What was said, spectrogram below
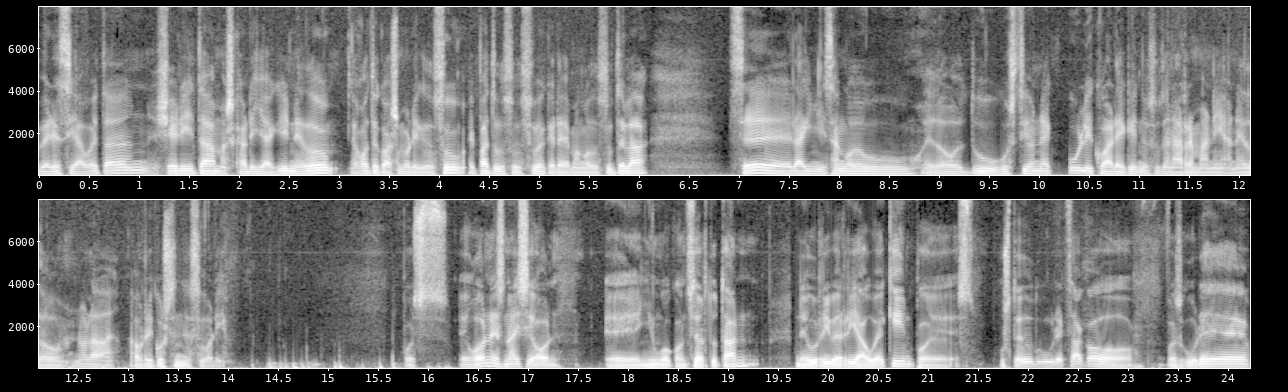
berezi hauetan, xeri eta maskariakin edo, egoteko asmorik duzu, aipatu duzu zuek ere emango duzutela, ze eragin izango du edo du guztionek publikoarekin duzuten harremanian edo nola aurre ikusten duzu hori? Pues egon ez naiz egon, e, inungo kontzertutan, neurri berri hauekin, pues, uste dut guretzako, pues, gure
